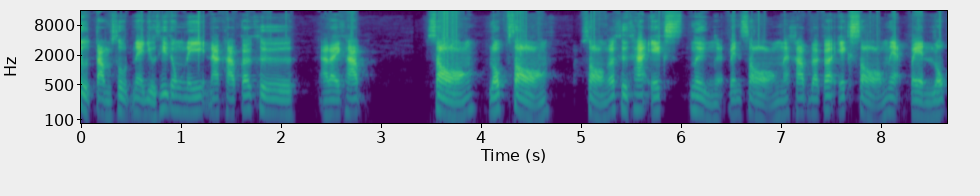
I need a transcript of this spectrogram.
จุดต่ำสุดเนี่ยอยู่ที่ตรงนี้นะครับ ก็คืออะไรครับ2ลบ2 2 ก็คือค่า x 1เนี่ยเป็น2นะครับแล้วก็ x 2เนี่ยเป็นลบ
